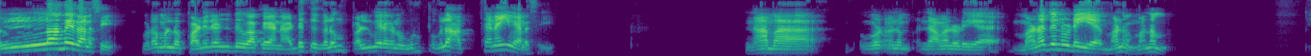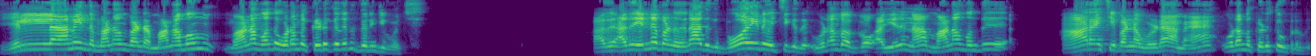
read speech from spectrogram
எல்லாமே வேலை செய்யும். உடம்புல பன்னிரெண்டு வகையான அடுக்குகளும் பல்வேறு வகையான உறுப்புகளும் அத்தனையும் வேலை செய்யும். நாம நம்மளுடைய மனதனுடைய மனம் மனம். எல்லாமே இந்த மனம் பண்ற மனமும் மனம் வந்து உடம்பை கெடுக்குதுன்னு தெரிஞ்சு போச்சு. அது அது என்ன பண்ணுதுன்னா அதுக்கு போதையில வச்சுக்குது. உடம்ப போ- அது எதுனா மனம் வந்து ஆராய்ச்சி பண்ண விடாம உடம்ப கெடுத்து விட்டுருது.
